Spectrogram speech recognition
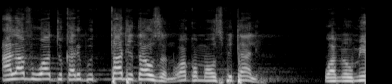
Alafu watu karibu 30000 wako mahospitali wameumia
